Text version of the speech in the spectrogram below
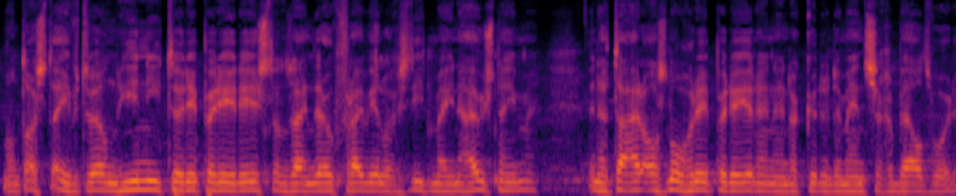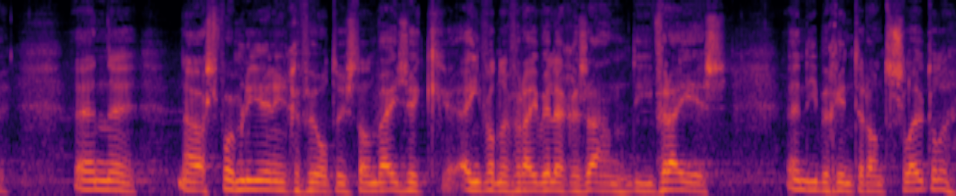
Want als het eventueel hier niet te repareren is, dan zijn er ook vrijwilligers die het mee naar huis nemen. En het daar alsnog repareren en dan kunnen de mensen gebeld worden. En eh, nou, als het formulier ingevuld is, dan wijs ik een van de vrijwilligers aan die vrij is. En die begint eraan te sleutelen.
